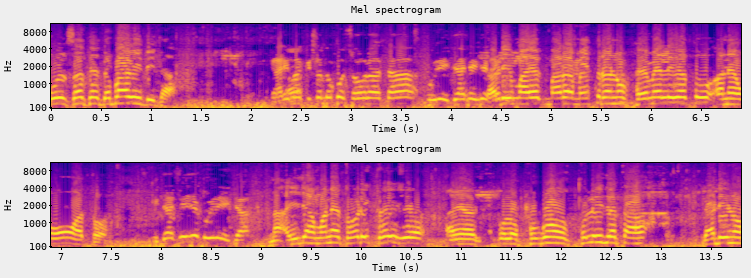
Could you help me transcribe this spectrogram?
પુલ સાથે દબાવી દીધા. ગાડીમાં કેટલા લોકો સવાર હતા? પૂરી ગાડીમાં એક મારા મિત્રનું ફેમિલી હતું અને હું હતો. ઈજા થઈ છે કોઈ ઈજા? ના ઈજા મને થોડીક થઈ છે. અહીંયા પેલો ફુગો ખુલી જતા ગાડીનો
